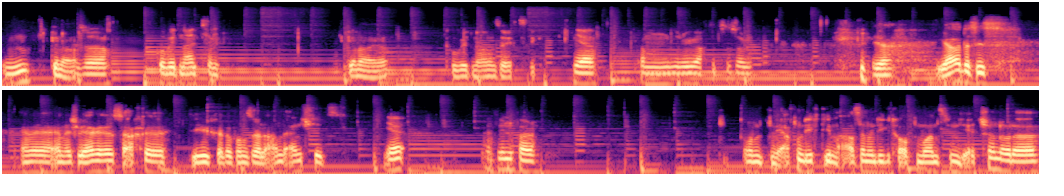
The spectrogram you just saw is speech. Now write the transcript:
Mhm, genau, Also Covid-19. genau, ja. Covid-69. Ja, kann man natürlich auch dazu sagen. Ja, ja, das ist eine, eine schwere Sache, die gerade auf unser Land einstürzt. Ja, auf jeden Fall. Und nerven dich die Maßnahmen, die getroffen worden sind, jetzt schon oder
